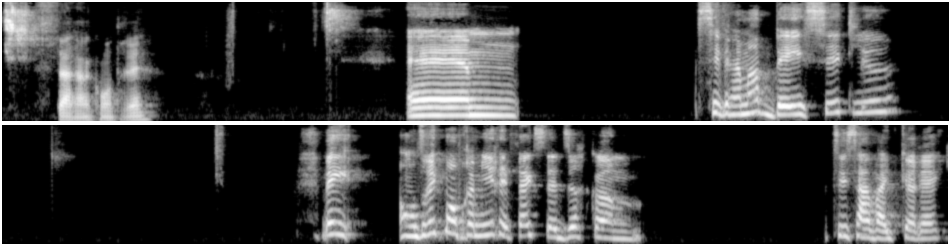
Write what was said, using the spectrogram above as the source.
Si tu la rencontrais? Euh, c'est vraiment basic, là. Ben, on dirait que mon premier réflexe, c'est de dire comme, tu sais, ça va être correct.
